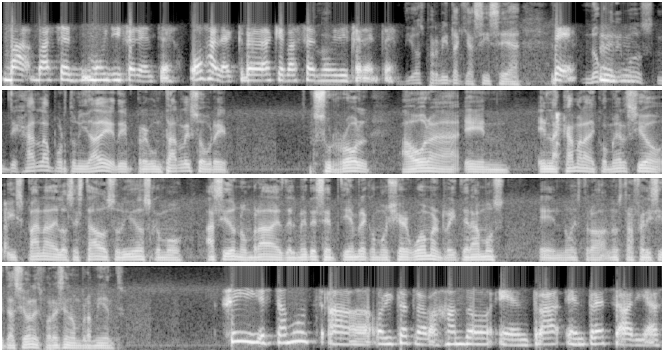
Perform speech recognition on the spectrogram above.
Va, va, a ser muy diferente. Ojalá, verdad que va a ser muy diferente. Dios permita que así sea. No queremos dejar la oportunidad de, de, preguntarle sobre su rol ahora en en la Cámara de Comercio Hispana de los Estados Unidos, como ha sido nombrada desde el mes de septiembre como Chairwoman. Reiteramos eh, nuestras felicitaciones por ese nombramiento. Sí, estamos ah, ahorita trabajando en, en tres áreas.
